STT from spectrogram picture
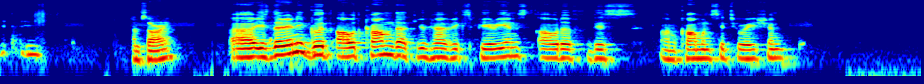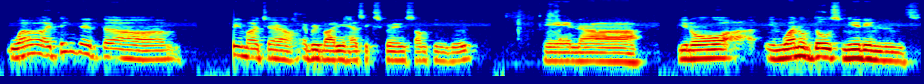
I'm sorry? Uh, is there any good outcome that you have experienced out of this uncommon situation? Well, I think that uh, pretty much uh, everybody has experienced something good. And, uh, you know, uh, in one of those meetings,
